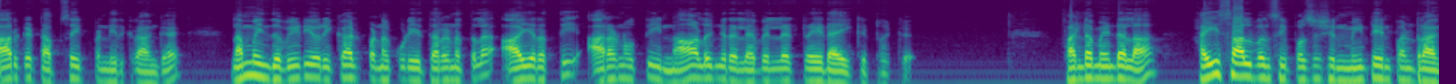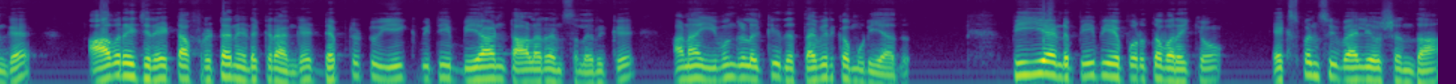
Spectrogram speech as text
டார்கெட் அப்சைட் பண்ணியிருக்கிறாங்க நம்ம இந்த வீடியோ ரெக்கார்ட் பண்ணக்கூடிய தருணத்தில் ஆயிரத்தி அறநூற்றி நாலுங்கிற லெவலில் ட்ரேட் ஆகிக்கிட்டு இருக்கு. ஃபண்டமெண்டலாக ஹை சால்வன்சி பொசிஷன் மெயின்டைன் பண்ணுறாங்க ஆவரேஜ் ரேட் ஆஃப் ரிட்டர்ன் எடுக்கிறாங்க. டெப்ட் டு ஈக்விட்டி பியாண்ட் டாலரன்ஸில் இருக்குது ஆனால் இவங்களுக்கு இதை தவிர்க்க முடியாது. பிஇ அண்ட் பிபிஐ பொறுத்த வரைக்கும் எக்ஸ்பென்சிவ் வேல்யூஷன் தான்.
